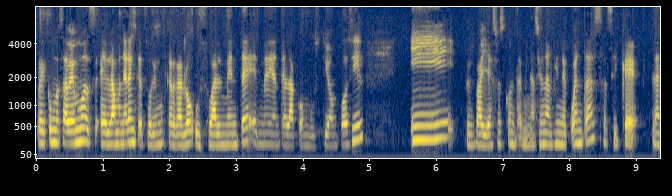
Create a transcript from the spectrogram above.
porque como sabemos, eh, la manera en que solemos cargarlo usualmente es mediante la combustión fósil y pues vaya, eso es contaminación al fin de cuentas, así que la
